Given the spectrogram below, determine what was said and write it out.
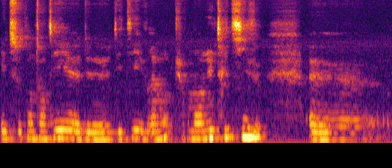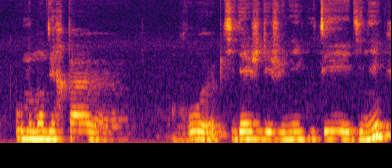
et de se contenter de tétés vraiment purement nutritives au moment des repas, en gros petit-déj, déjeuner, goûter et dîner,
